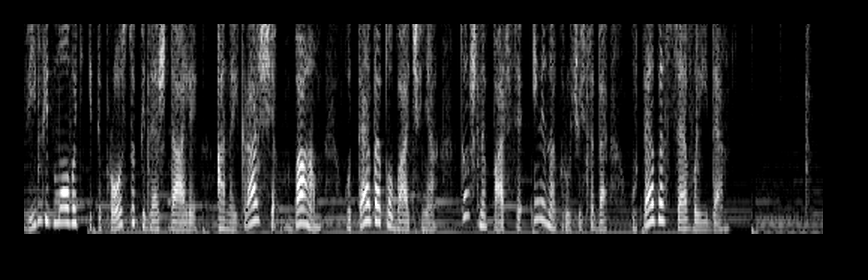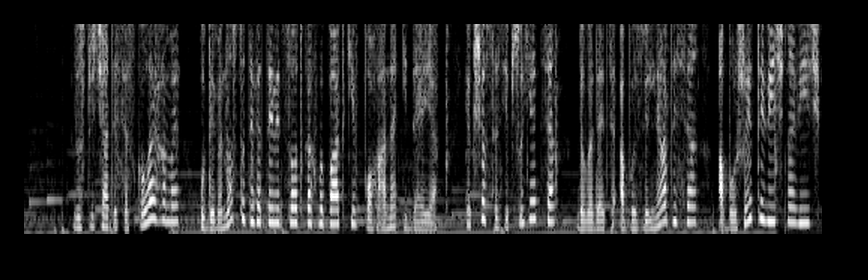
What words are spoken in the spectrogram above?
він відмовить і ти просто підеш далі. А найкраще бам! У тебе побачення. Тож не парся і не накручуй себе, у тебе все вийде. Зустрічатися з колегами у 99% випадків погана ідея. Якщо все зіпсується, доведеться або звільнятися, або жити віч на віч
